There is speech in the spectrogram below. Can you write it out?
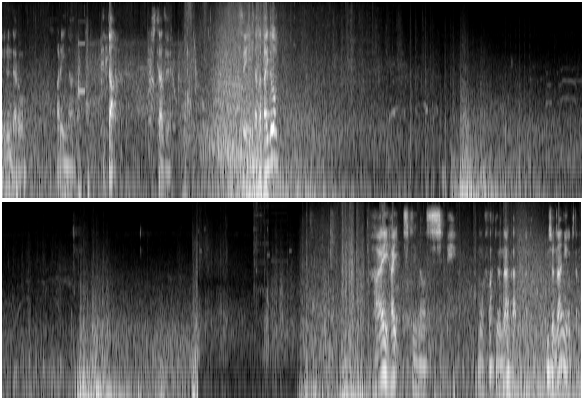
いるんだろうあれいない。いた来たぜ。ついに戦いどうはいはい、仕切り直し。もうさっきのなかった。むしろ何が起きたの？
